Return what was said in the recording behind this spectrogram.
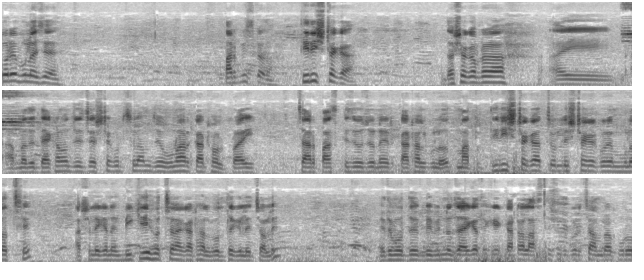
করে বলেছে? পার পিস কত তিরিশ টাকা। দর্শক, আপনারা এই আপনাদের দেখানোর যে চেষ্টা করছিলাম যে ওনার কাঁঠাল প্রায় চার পাঁচ কেজি ওজনের কাঁঠালগুলো মাত্র তিরিশ টাকা, চল্লিশ টাকা করে মূলাচ্ছে। আসলে এখানে বিক্রি হচ্ছে না কাঁঠাল বলতে গেলে চলে। ইতিমধ্যে বিভিন্ন জায়গা থেকে কাঁঠাল আসতে শুরু করেছে। আমরা পুরো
